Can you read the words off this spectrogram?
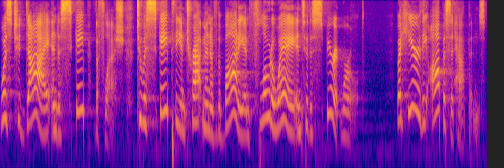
was to die and escape the flesh, to escape the entrapment of the body and float away into the spirit world. But here, the opposite happens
